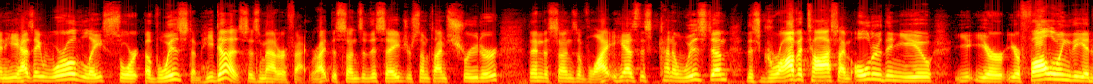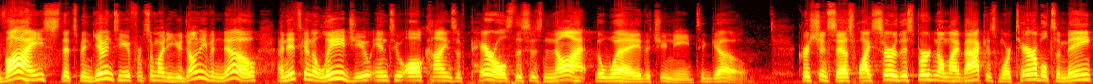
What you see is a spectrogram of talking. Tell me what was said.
and he has a worldly sort of wisdom. He does, as a matter of fact, right? The sons of this age are sometimes shrewder than the sons of light. He has this kind of wisdom, this gravitas. I'm older than you. You're, you're following the advice that's been given to you from somebody you don't even know, and it's going to lead you into all kinds of perils. This is not the way that you need to go. Christian says, Why, sir, this burden on my back is more terrible to me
